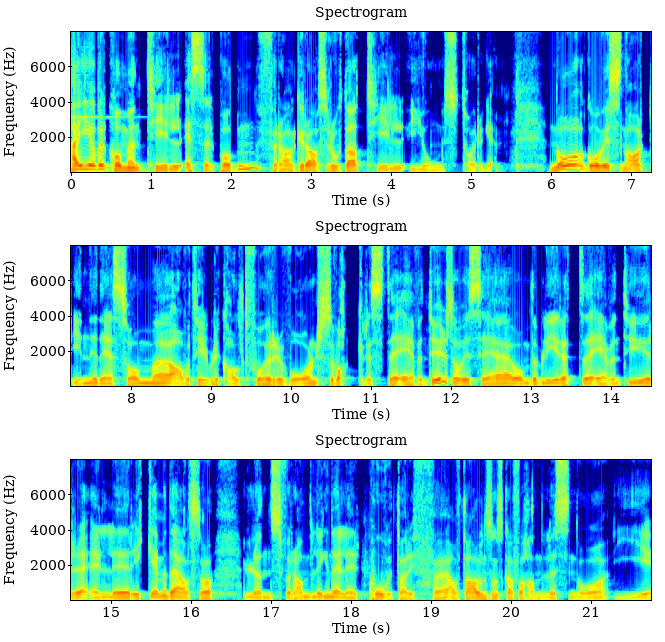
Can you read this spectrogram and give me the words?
Hei og velkommen til SL-podden fra grasrota til Jungstorget. Nå går vi snart inn i det som eh, av og til blir kalt for vårens vakreste eventyr. Så vi ser om det blir et eventyr eller ikke. Men det er altså lønnsforhandlingene eller hovedtariffavtalen som skal forhandles nå i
